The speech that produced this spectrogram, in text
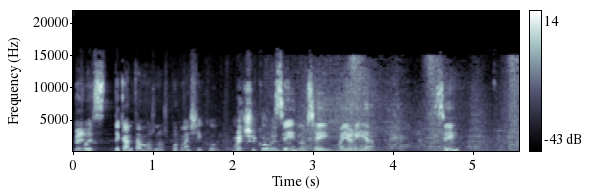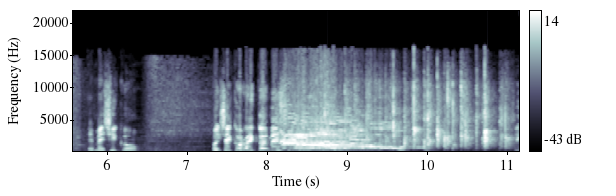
Veña. Pois decantámonos por México. México, ven. Sí, non sei, maioría. Sí? En México. Pois é correcto, en México. Sí,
